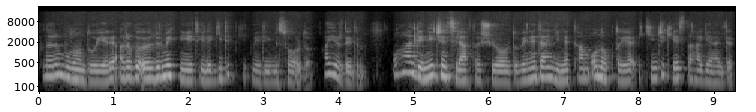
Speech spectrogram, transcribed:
Pınar'ın bulunduğu yere arabı öldürmek niyetiyle gidip gitmediğimi sordu. Hayır dedim. O halde niçin silah taşıyordu ve neden yine tam o noktaya ikinci kez daha geldi?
